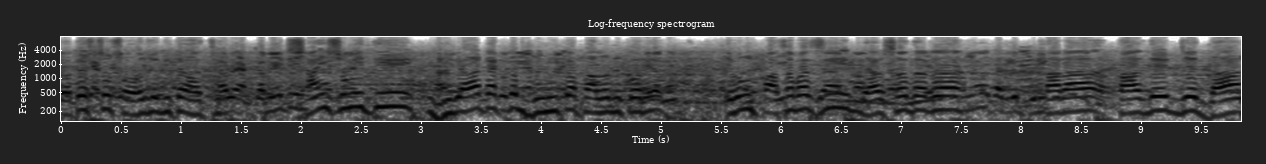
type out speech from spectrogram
যথেষ্ট সহযোগিতা আছে। সাই সমিতি বিরাট একটা ভূমিকা পালন করে এবং পাশাপাশি ব্যবসাদাররা তারা তাদের যে দান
